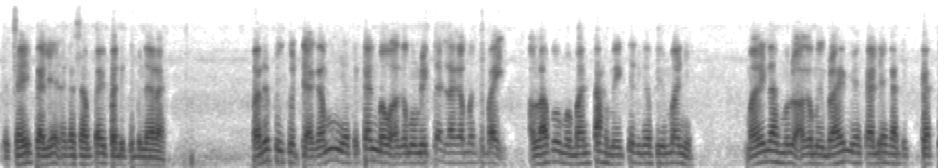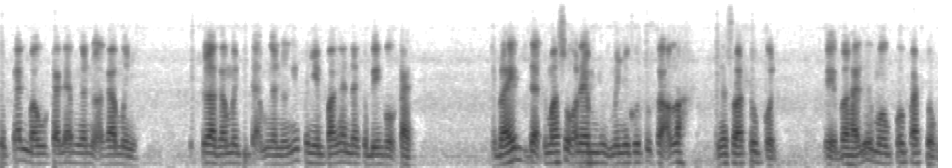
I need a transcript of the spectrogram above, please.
Dan saya kalian akan sampai pada kebenaran. Pada pengikut agama menyatakan bahawa agama mereka adalah agama terbaik. Allah pun membantah mereka dengan firmannya. Marilah meluk agama Ibrahim yang kalian kata, katakan bahawa kalian menganut agamanya. Itulah agama tidak mengandungi penyimpangan dan kebengkokan. Ibrahim tidak termasuk orang yang menyekutukan Allah dengan suatu pun. Baik berhala maupun patung.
